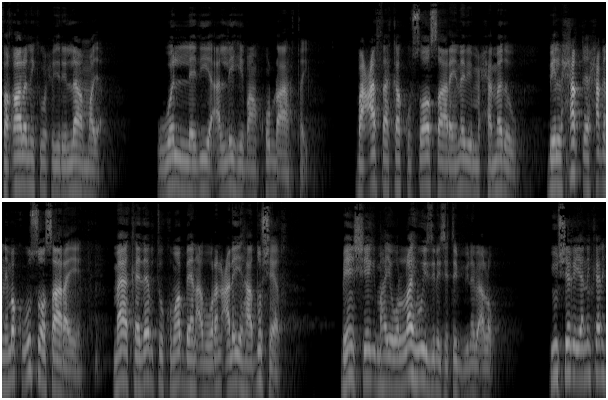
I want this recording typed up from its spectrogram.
Fa qaala ninkii wuxuu yidhi laa maya. Waaladii allihii baan ku dhaartay. Bacahaka ku soo saaray nebi muxamedow bilxaqi xaqnimo kugu soo saaraye maa kadabtu kuma been abuuran calayhaa dusheeda. Been sheegi mahayo wallaahi way zinaysatay buy nebi allow. Yuu sheegayaa ninkani?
